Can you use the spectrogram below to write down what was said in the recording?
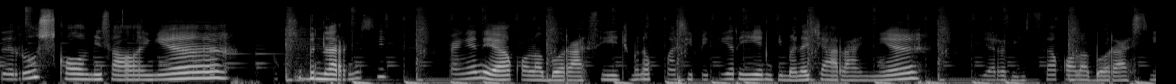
terus kalau misalnya aku sebenarnya sih pengen ya kolaborasi, cuman aku masih pikirin gimana caranya biar bisa kolaborasi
